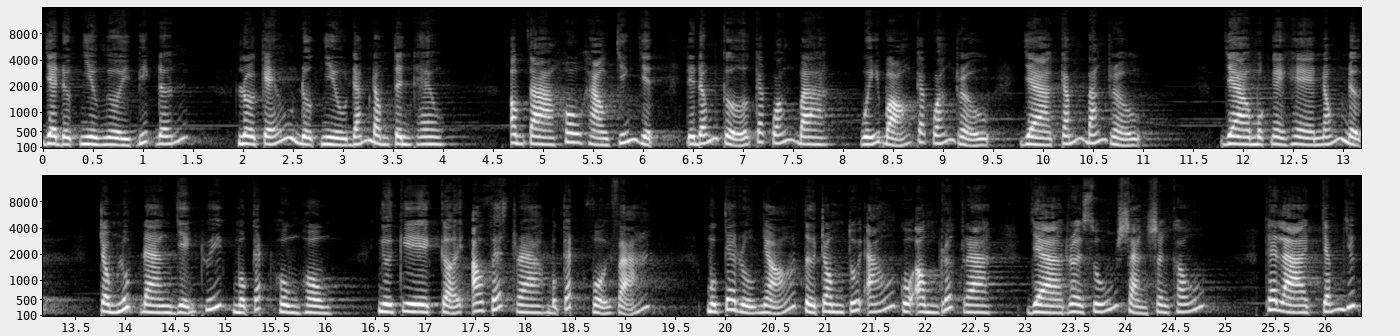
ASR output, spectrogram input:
và được nhiều người biết đến, lôi kéo được nhiều đám đông tin theo. Ông ta hô hào chiến dịch để đóng cửa các quán bar, hủy bỏ các quán rượu và cấm bán rượu. Vào một ngày hè nóng nực, trong lúc đang diễn thuyết một cách hùng hồn, người kia cởi áo vest ra một cách vội vã. Một chai rượu nhỏ từ trong túi áo của ông rớt ra và rơi xuống sàn sân khấu. Thế là chấm dứt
